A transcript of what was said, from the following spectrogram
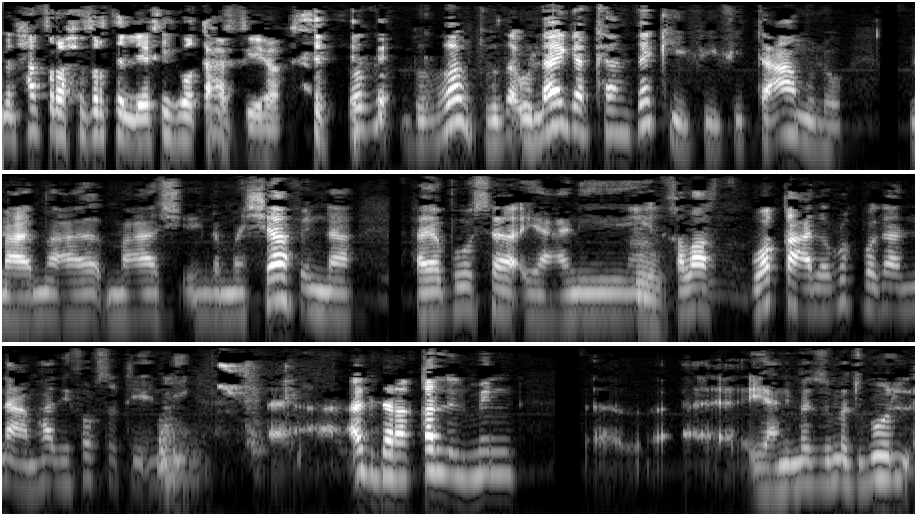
من حفرة حفرة اللي أخيه وقع فيها. بالضبط بالضبط. ولايجر كان ذكي في في تعامله مع مع مع ش... لما شاف إن هيابوسا يعني خلاص وقع على الركبة قال نعم هذه فرصتي إني أقدر أقلل من يعني ما تقول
